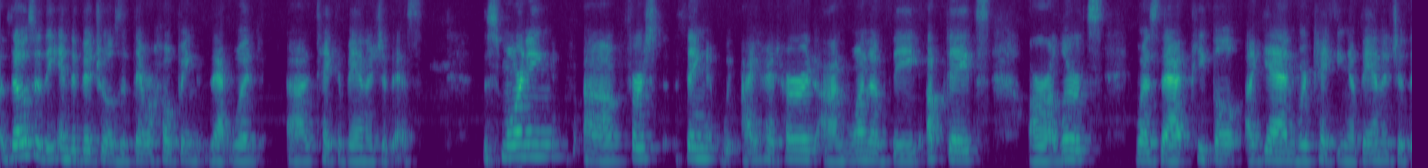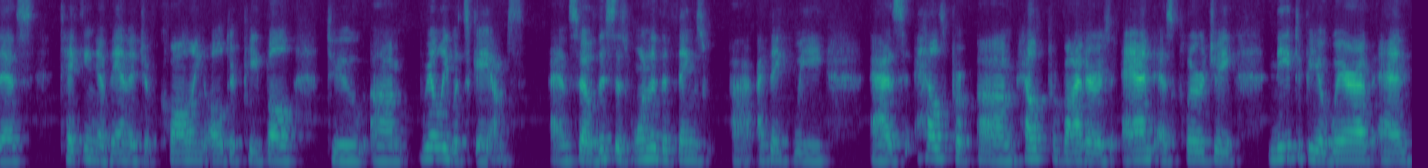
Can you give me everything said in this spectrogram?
those are the individuals that they were hoping that would uh, take advantage of this. This morning, uh, first thing I had heard on one of the updates or alerts was that people, again, were taking advantage of this, taking advantage of calling older people to um, really with scams. And so this is one of the things uh, I think we, as health, pro- um, health providers and as clergy, need to be aware of and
